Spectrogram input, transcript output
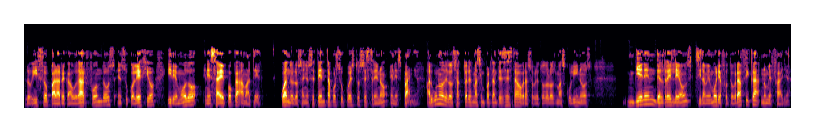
lo hizo para recaudar fondos en su colegio y de modo en esa época amateur cuando en los años 70, por supuesto, se estrenó en España. Algunos de los actores más importantes de esta obra, sobre todo los masculinos, vienen del Rey León, si la memoria fotográfica no me falla.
